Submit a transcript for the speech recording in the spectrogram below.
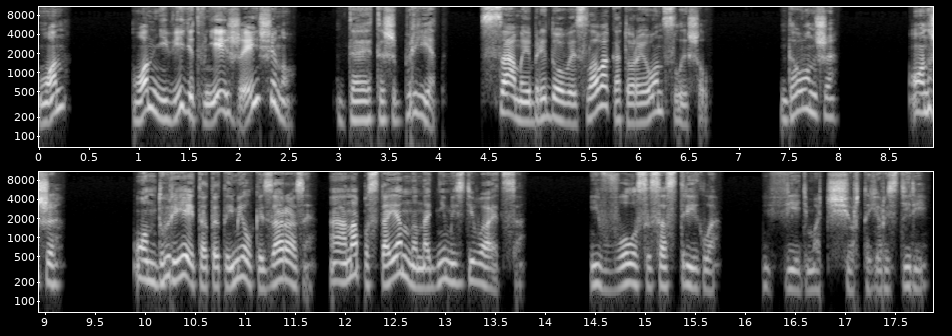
Он? Он не видит в ней женщину? Да это же бред. Самые бредовые слова, которые он слышал. Да он же... Он же... Он дуреет от этой мелкой заразы, а она постоянно над ним издевается. И волосы состригла. Ведьма, чёрт её раздери.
